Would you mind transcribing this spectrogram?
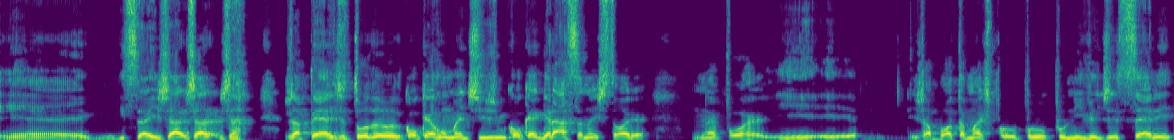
É, isso aí já, já, já, já perde todo qualquer romantismo, qualquer graça na história, né, porra? E, e já bota mais pro, pro, pro, nível de série,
